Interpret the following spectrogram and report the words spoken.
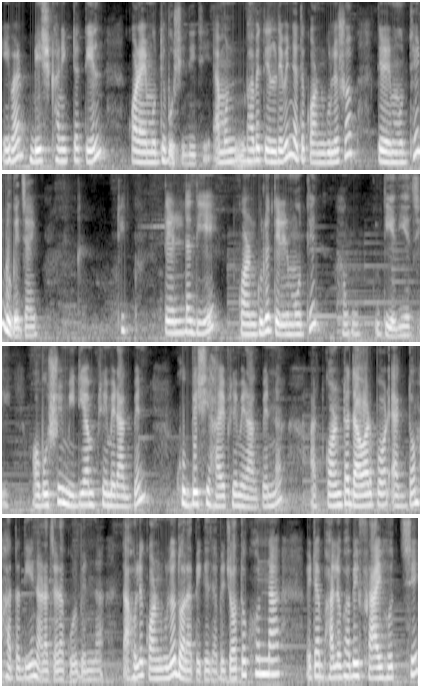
এবার বেশ খানিকটা তেল কড়াইয়ের মধ্যে বসিয়ে দিয়েছি। এমনভাবে তেল দেবেন যাতে কর্নগুলো সব তেলের মধ্যে ডুবে যায়। ঠিক তেলটা দিয়ে কর্নগুলো তেলের মধ্যে দিয়ে দিয়েছি। অবশ্যই মিডিয়াম ফ্লেমে রাখবেন, খুব বেশি হাই ফ্লেমে রাখবেন না। আর কর্নটা দেওয়ার পর একদম হাতা দিয়ে নাড়াচাড়া করবেন না। তাহলে কর্নগুলো দলা পেকে যাবে। যতক্ষণ না এটা ভালোভাবে ফ্রাই হচ্ছে,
